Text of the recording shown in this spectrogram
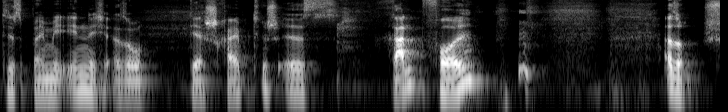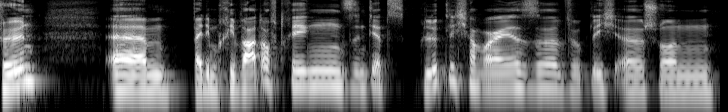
Das ist bei mir ähnlich. Also der Schreibtisch ist randvoll. also schön. Ähm, bei den Privataufträgen sind jetzt glücklicherweise wirklich äh, schon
